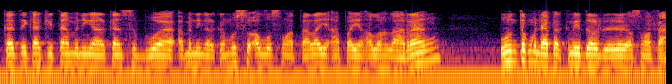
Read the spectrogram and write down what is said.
Ketika kita meninggalkan sebuah meninggalkan musuh Allah SWT yang apa yang Allah larang untuk mendapatkan ridho dari Allah SWT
